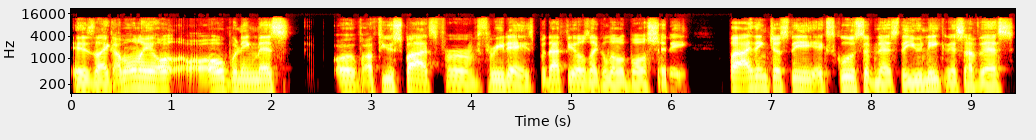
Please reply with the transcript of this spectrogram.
is like I'm only o- opening this a few spots for three days, but that feels like a little bullshitty. But I think just the exclusiveness, the uniqueness of this,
